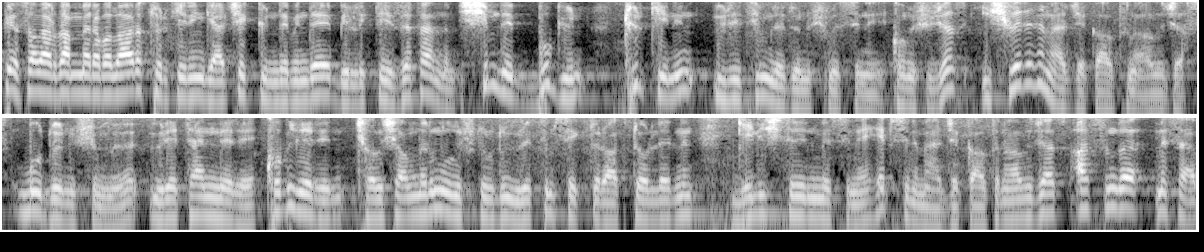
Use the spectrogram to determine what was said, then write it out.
piyasalardan merhabalar. Türkiye'nin gerçek gündeminde birlikteyiz efendim. Şimdi bugün Türkiye'nin üretimle dönüşmesini konuşacağız. İşvereni mercek altına alacağız. Bu dönüşümü, üretenleri, COBİ'lerin, çalışanların oluşturduğu üretim sektörü aktörlerinin geliştirilmesini hepsini mercek altına alacağız. Aslında mesela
